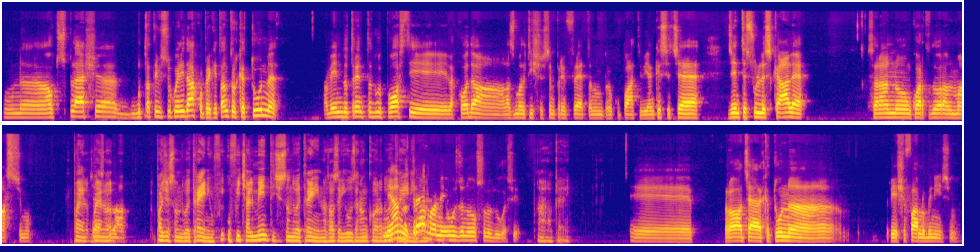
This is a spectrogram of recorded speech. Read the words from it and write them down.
un uh, autosplash, buttatevi su quelli d'acqua perché tanto il Catun, avendo 32 posti, la coda la smaltisce sempre in fretta, non preoccupatevi, anche se c'è gente sulle scale, saranno un quarto d'ora al massimo. Poi, cioè, poi poi ci sono due treni, Uffi- ufficialmente ci sono due treni, non so se li usano ancora due ne treni. hanno tre, ma... ma ne usano solo due, sì. Ah, ok. E... Però cioè, il Catun eh, riesce a farlo benissimo.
